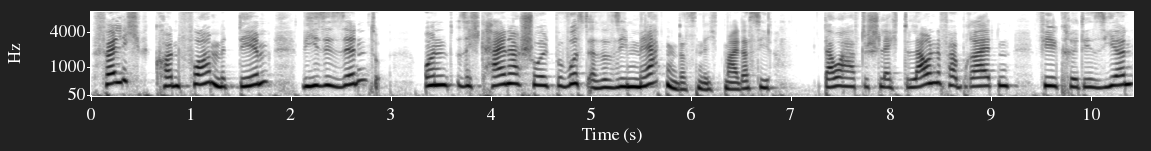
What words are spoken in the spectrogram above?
völlig konform mit dem, wie sie sind und sich keiner Schuld bewusst. Also sie merken das nicht mal, dass sie dauerhafte schlechte Laune verbreiten, viel kritisieren.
